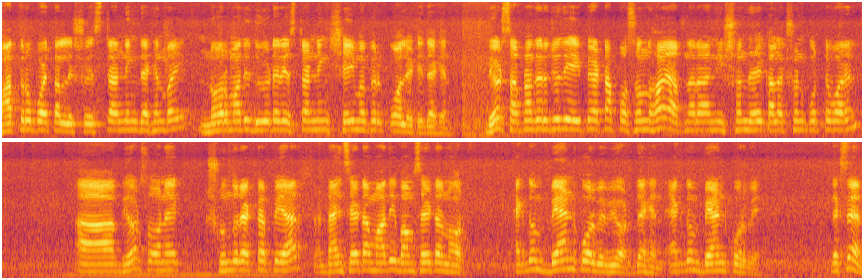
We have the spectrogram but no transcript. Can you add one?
মাত্র পঁয়তাল্লিশশো স্ট্যান্ডিং দেখেন ভাই, নর্মাদি দুইটার স্ট্যান্ডিং সেই মাপের কোয়ালিটি দেখেন। ভিওর্স আপনাদের যদি এই পেয়ারটা পছন্দ হয়, আপনারা নিঃসন্দেহে কালেকশন করতে পারেন। ভিওর্স অনেক সুন্দর একটা পেয়ার ডাইন সাইডটা মাদি, বাম সাইডটা নর একদম ব্যান্ড করবে ভিওর দেখেন, একদম ব্যান্ড করবে। দেখছেন?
